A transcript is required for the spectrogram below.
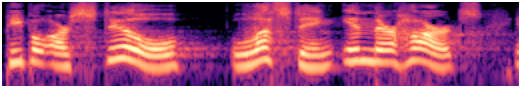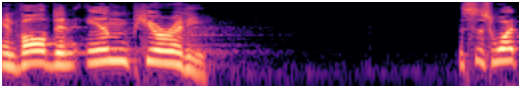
People are still lusting in their hearts, involved in impurity. This is what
